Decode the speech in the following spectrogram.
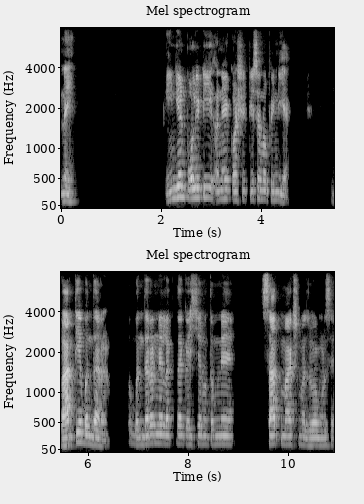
નહીં. ઇન્ડિયન પોલિટી અને કોન્સ્ટિટ્યુશન ઓફ ઇન્ડિયા, ભારતીય બંધારણ, તો બંધારણને લગતા ક્વેશ્ચનો તમને સાત માર્ક્સમાં જોવા મળશે.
